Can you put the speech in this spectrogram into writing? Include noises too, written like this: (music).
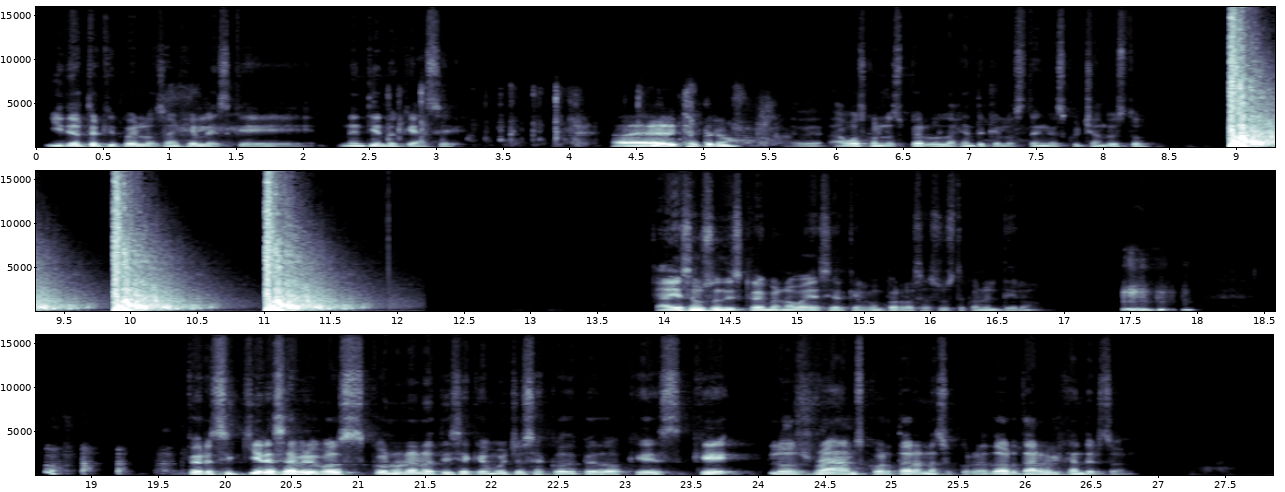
y de otro equipo de Los Ángeles que no entiendo qué hace. A ver, échatelo. aguas con los perros, la gente que los tenga escuchando esto. Ahí hacemos un disclaimer, no vaya a ser que algún perro se asuste con el tiro. Pero si quieres, abrimos con una noticia que mucho sacó de pedo, que es que los Rams cortaron a su corredor Darrell Henderson.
